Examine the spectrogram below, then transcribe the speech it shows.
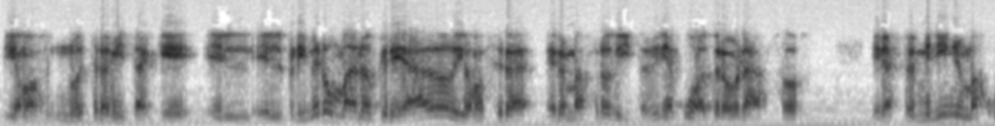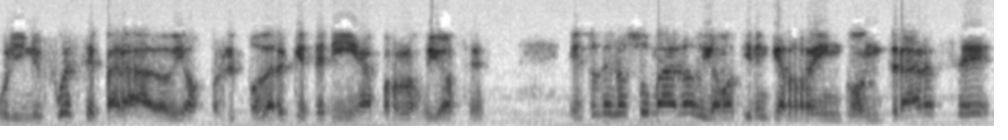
digamos, nuestra mitad, que el, el primer humano creado, digamos, era hermafrodita, tenía cuatro brazos, era femenino y masculino, y fue separado, digamos, por el poder que tenía, por los dioses. Entonces los humanos, digamos, tienen que reencontrarse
